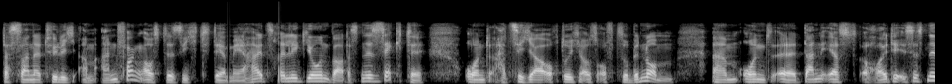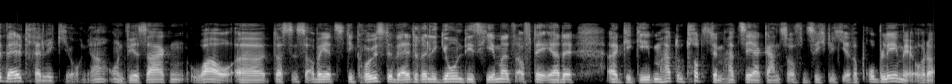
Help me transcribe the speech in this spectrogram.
das war natürlich am Anfang aus der Sicht der Mehrheitsreligion, war das eine Sekte und hat sich ja auch durchaus oft so benommen. Ähm, und äh, dann erst heute ist es eine Weltreligion, ja. Und wir sagen, wow, äh, das ist aber jetzt die größte Weltreligion, die es jemals auf der Erde äh, gegeben hat. Und trotzdem hat sie ja ganz offensichtlich ihre Probleme. Oder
